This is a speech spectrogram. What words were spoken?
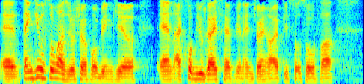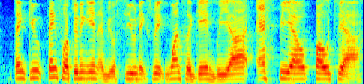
And thank you so much, Joshua, for being here. And I hope you guys have been enjoying our episode so far. Thank you. Thanks for tuning in, and we'll see you next week. Once again, we are FPL 报价。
